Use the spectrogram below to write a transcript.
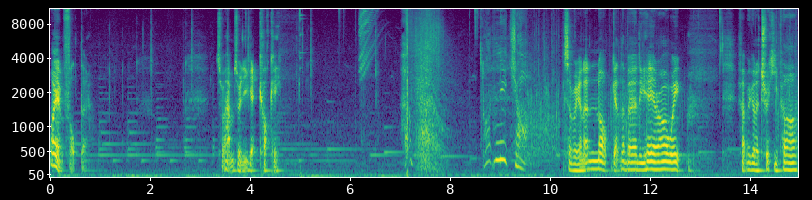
My own fault, though. That's what happens when you get cocky. So we're going to not get the birdie here, are we? In fact, we've got a tricky par.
